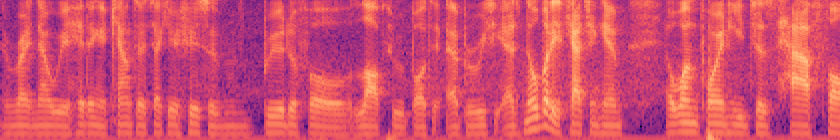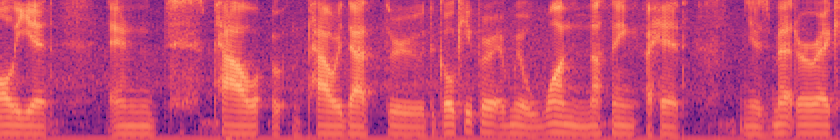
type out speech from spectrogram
And right now we're hitting a counter attack here. Here's a beautiful lob through ball to Eberechi as nobody's catching him. At one point he just half volley it and power powered that through the goalkeeper and we are one nothing ahead. Here's Metarek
